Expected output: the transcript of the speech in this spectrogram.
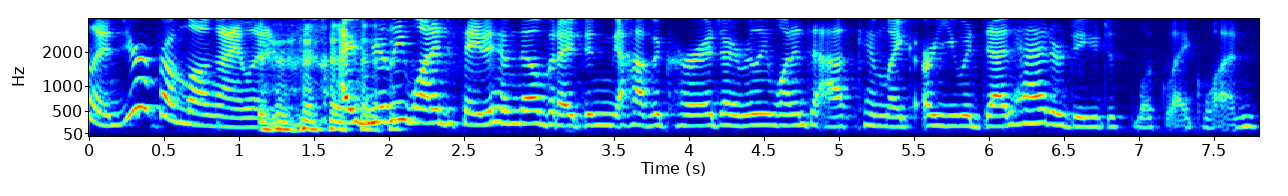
Island, you're from Long Island. I really wanted to say to him though, but I didn't have the courage. I really wanted to ask him like are you a deadhead or do you just look like one?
